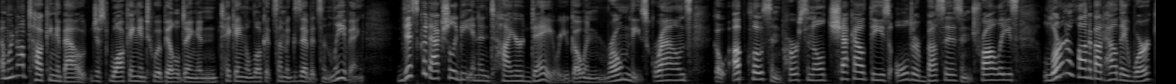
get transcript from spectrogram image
and we're not talking about just walking into a building and taking a look at some exhibits and leaving. This could actually be an entire day where you go and roam these grounds, go up close and personal, check out these older buses and trolleys, learn a lot about how they work,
